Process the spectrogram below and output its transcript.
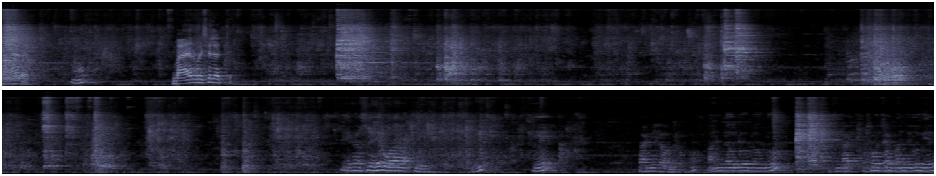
बाहेर आहे हां बाहेर बसेल आहेत ते एक असं हे लागते हे? पाणी टाकू. पाणी लावलं लावलं थोडं थोडं पाणी लावलं हे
